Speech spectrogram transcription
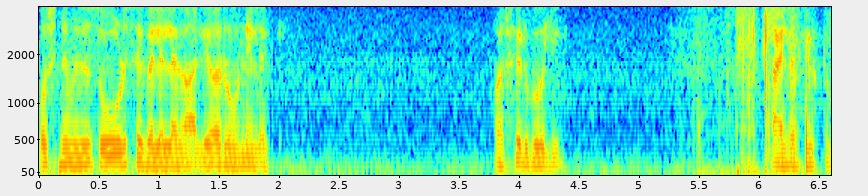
उसने मुझे ज़ोर से गले लगा लिया और रोने लगी। और फिर बोली आई लव यू टू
